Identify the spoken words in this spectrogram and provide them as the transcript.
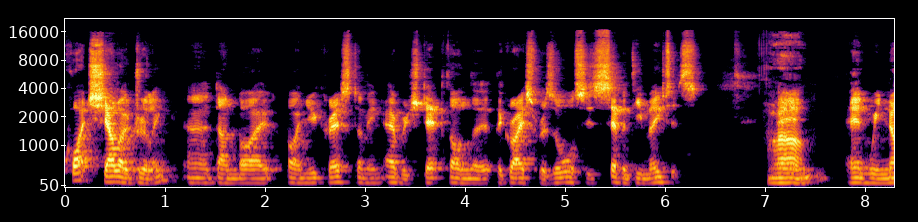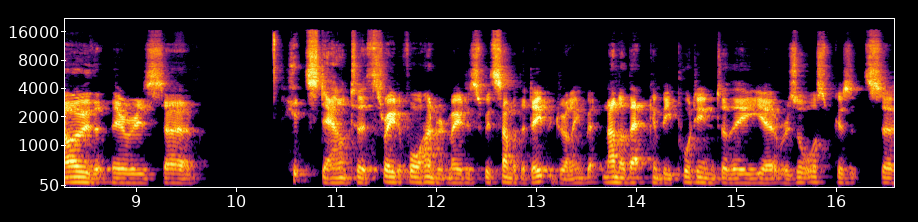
quite shallow drilling uh, done by by Newcrest. I mean, average depth on the the Grace resource is 70 meters, wow. and, and we know that there is uh, hits down to three to 400 meters with some of the deeper drilling, but none of that can be put into the uh, resource because it's uh,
